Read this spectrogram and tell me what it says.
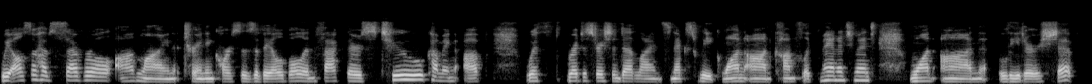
We also have several online training courses available. In fact, there's two coming up with registration deadlines next week, one on conflict management, one on leadership,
